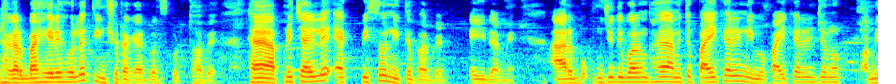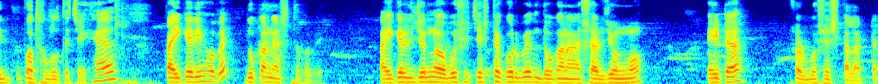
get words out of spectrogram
ঢাকার বাইরে হলে তিনশো টাকা অ্যাডভান্স করতে হবে। হ্যাঁ আপনি চাইলে এক পিসও নিতে পারবেন এই দামে। আর যদি বলেন, ভাই, আমি তো পাইকারি নিব, পাইকারির জন্য আমি কথা বলতে চাই। হ্যাঁ পাইকারি হবে, দোকানে আসতে হবে। পাইকারির জন্য অবশ্যই চেষ্টা করবেন দোকানে আসার জন্য। এইটা সর্বশেষ কালারটা।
